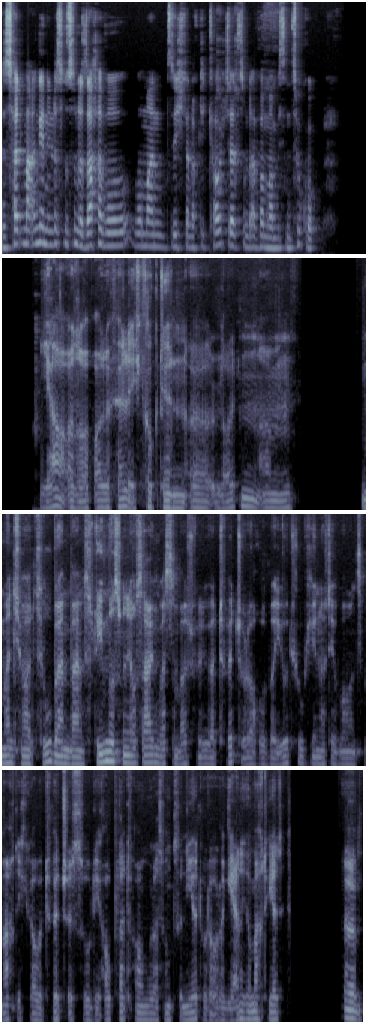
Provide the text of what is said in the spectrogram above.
das ist halt mal angenehm, das ist so eine Sache, wo, wo man sich dann auf die Couch setzt und einfach mal ein bisschen zuguckt. Ja, also auf alle Fälle. Ich gucke den äh, Leuten ähm, manchmal zu. Beim, beim Stream muss man ja auch sagen, was zum Beispiel über Twitch oder auch über YouTube, je nachdem, wo man es macht. Ich glaube, Twitch ist so die Hauptplattform, wo das funktioniert oder, oder gerne gemacht wird. Ähm,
